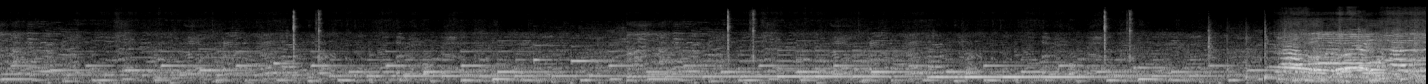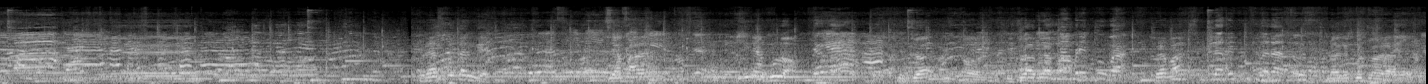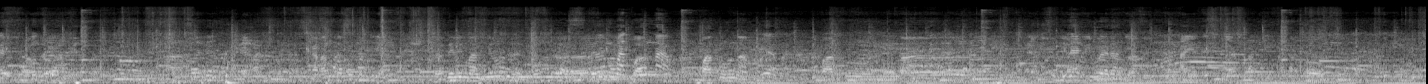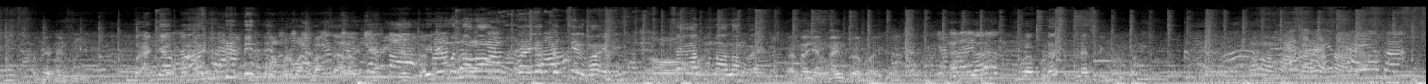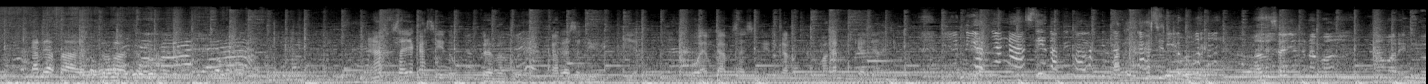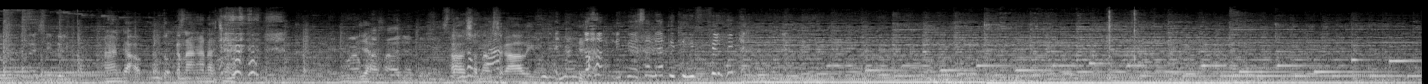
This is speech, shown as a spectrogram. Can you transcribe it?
Beras putih nggih? Paling ini yang bulog. Dijual oh, dijual berapa? Enam ribu pak, Berapa? sembilan ribu dua ratus. 9.200. Berarti 5 kilo nih? 46. 46. Iya pak, 46. sembilan ribu dua ratus. Oh. Tapi ada yang beli. Banyak Sarah. Ini menolong rakyat kecil pak ini, Oh. sangat menolong pak. Karena yang lain berapa harga? Harga dua belas sebelas ribu pak. karya kasih itu. Berapa bu? Karya sendiri. Iya. UMKM saya sendiri. Kalau di rumah kan biasa aja niatnya ngasih tapi malah kita dikasih Lalu saya kenapa nawarin bawa presiden? nah, enggak. Untuk kenangan aja. Gimana Ya. perasaannya tuh? ah, senang sekali nggak nyangka. Li- biasa lihat di TV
